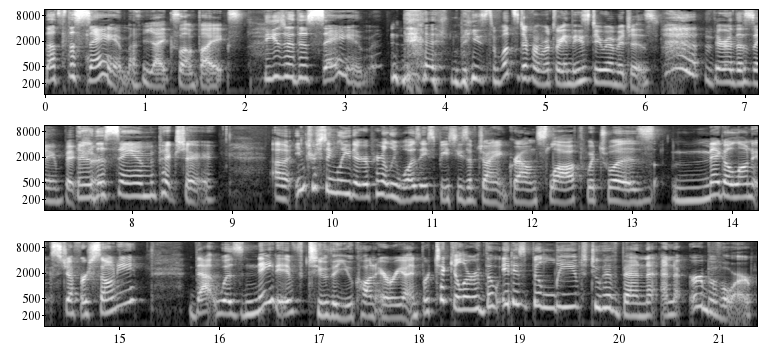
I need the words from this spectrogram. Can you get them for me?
That's the same. Yikes on bikes. These are the same. these what's different between these two images? They're the same picture. They're the same picture. Uh, interestingly, there apparently was a species of giant ground sloth, which was Megalonyx jeffersoni, that was native to the Yukon area in particular, though it is believed to have been an herbivore,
